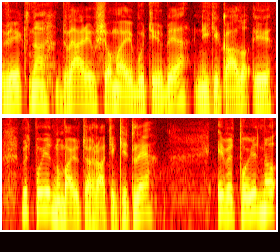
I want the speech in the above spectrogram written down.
вікна, двері, все має бути, аби не тікало. І відповідно мають грати кітли. І відповідно,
